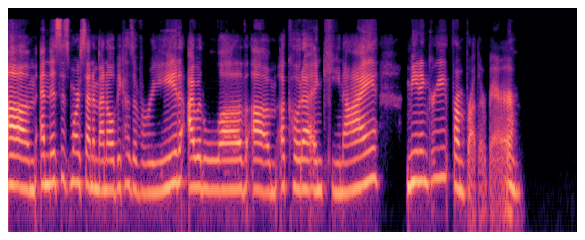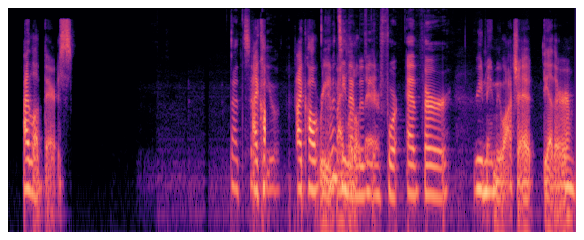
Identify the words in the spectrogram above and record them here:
um, and this is more sentimental because of Reed. I would love um a Koda and Kenai meet and greet from Brother Bear. I love bears. That's so I call, cute. I call Reed. I haven't seen that movie bear. in forever. Reed made me watch it the other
